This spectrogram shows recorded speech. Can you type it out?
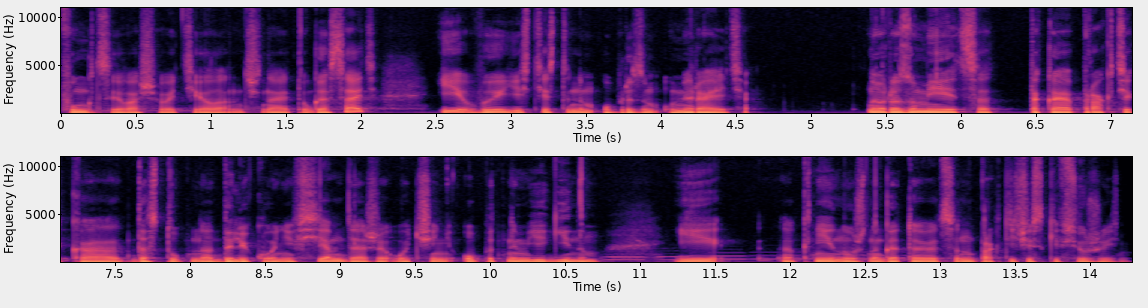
функции вашего тела начинают угасать, и вы естественным образом умираете. Но, разумеется, такая практика доступна далеко не всем, даже очень опытным егинам, и э, к ней нужно готовиться ну, практически всю жизнь.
